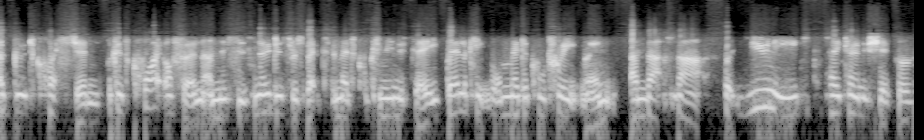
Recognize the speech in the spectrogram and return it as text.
a good question because quite often, and this is no disrespect to the medical community, they're looking for medical treatment and that's that. But you need to take ownership of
